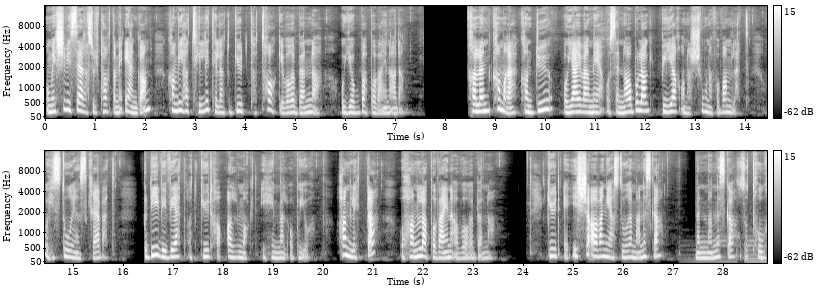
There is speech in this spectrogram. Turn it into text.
Om ikke vi ser resultater med en gang, kan vi ha tillit til at Gud tar tak i våre bønner og jobber på vegne av dem. Fra lønnkammeret kan du og jeg være med og se nabolag, byer og nasjoner forvandlet og historien skrevet fordi vi vet at Gud har all makt i himmel og på jord. Han lytter og handler på vegne av våre bønner. Gud er ikke avhengig av store mennesker, men mennesker som tror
